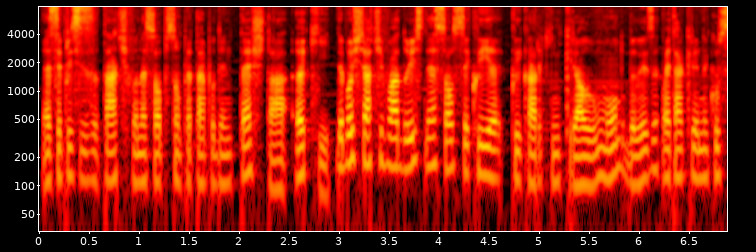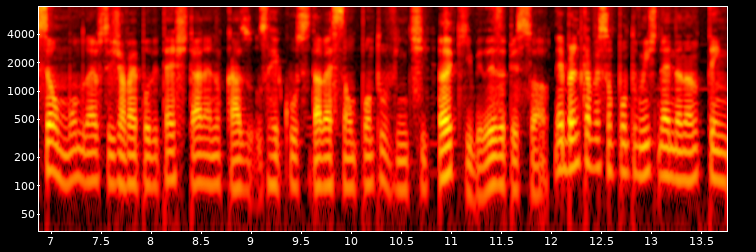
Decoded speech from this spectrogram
né, você precisa estar tá ativando essa opção para estar tá podendo testar aqui. Depois de ter ativado isso, né, só você clica, clicar aqui em criar um mundo, beleza? Vai estar tá criando aqui o seu mundo, né, você já vai poder testar, né, no caso, os recursos da versão .20 aqui, beleza, pessoal? Lembrando que a versão .20 né, ainda não tem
